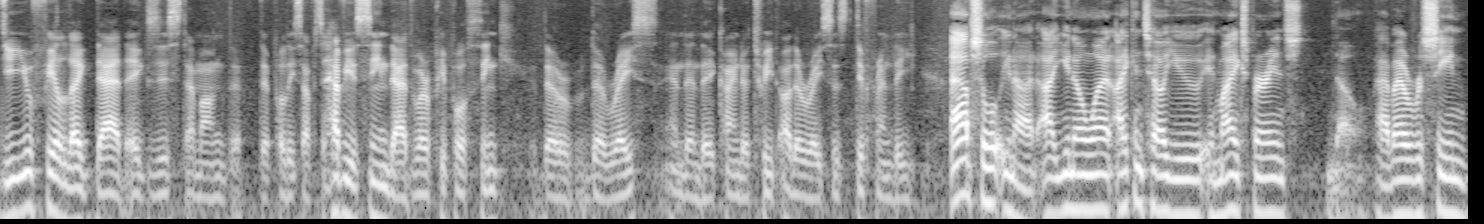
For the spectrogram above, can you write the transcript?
do you feel like that exists among the, the police officers? Have you seen that where people think their, their race and then they kind of treat other races differently? Absolutely not. I, you know what? I can tell you, in my experience, no. Have I ever seen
